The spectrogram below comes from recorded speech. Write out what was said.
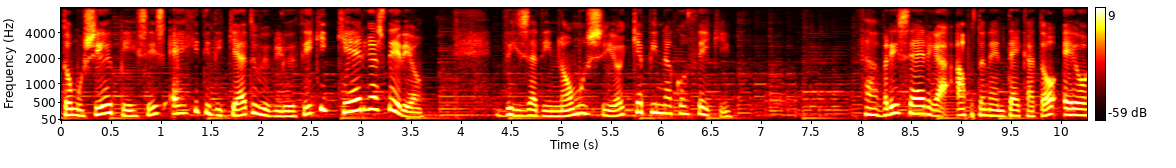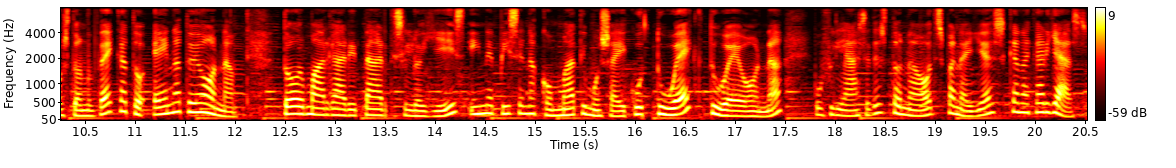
Το μουσείο επίσης έχει τη δικιά του βιβλιοθήκη και εργαστήριο. Βυζαντινό Μουσείο και Πινακοθήκη θα βρεις έργα από τον 11ο έως τον 19ο αιώνα. Το μαργαριτάρ της συλλογής είναι επίσης ένα κομμάτι μοσαϊκού του 6ου αιώνα που φυλάσσεται στο ναό της Παναγίας Κανακαριάς.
